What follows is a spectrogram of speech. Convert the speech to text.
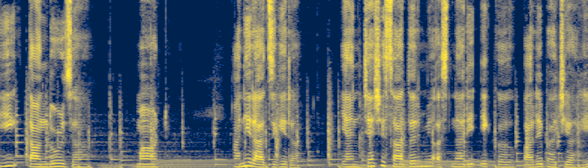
ही तांदूळ जा माठ आणि राजगिरा यांच्याशी साधर्म्य असणारी एक पालेभाजी आहे.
